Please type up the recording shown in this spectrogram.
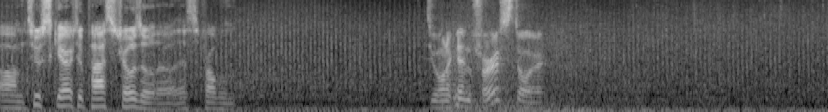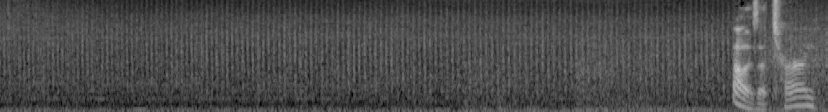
Oh, I'm too scared to pass Chozo though, that's the problem. Do you want to get in first, or? Oh, there's a turn.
